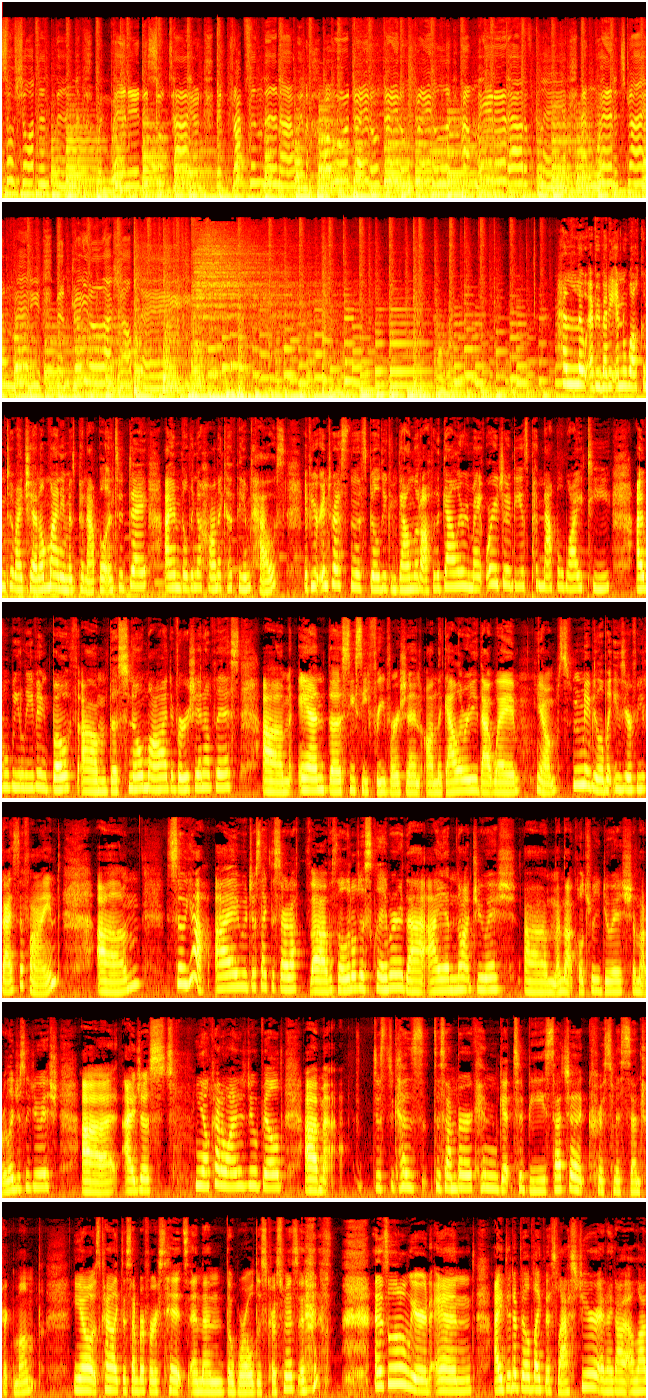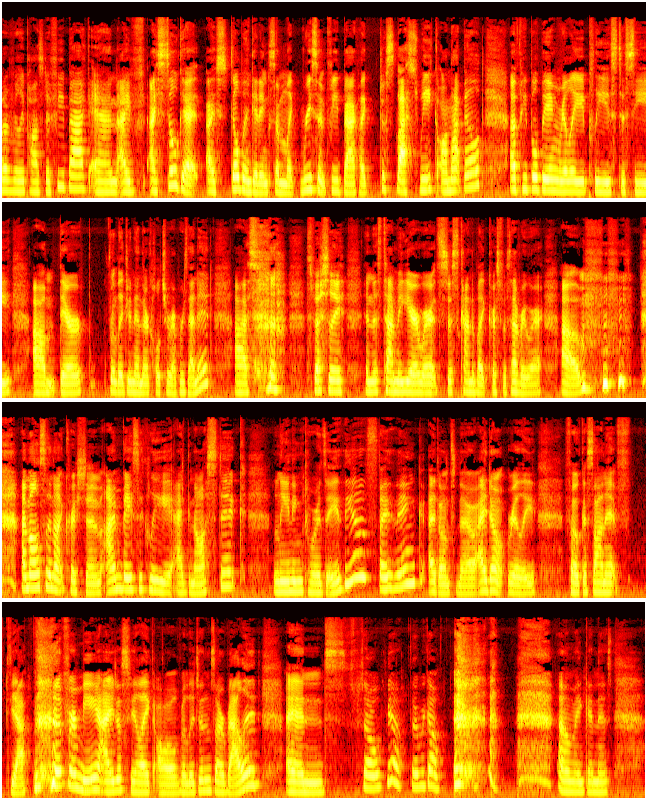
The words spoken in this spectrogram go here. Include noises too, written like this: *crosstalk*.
so short Hello everybody and welcome to my channel. My name is Penapple and today I am building a Hanukkah themed house. If you're interested in this build you can download it off of the gallery. My origin ID is Penapple YT. I will be leaving both um, the snow mod version of this um, and the CC free version on the gallery. That way, you know, maybe a little bit easier for you guys to find. Um, so, yeah, I would just like to start off uh, with a little disclaimer that I am not Jewish. Um, I'm not culturally Jewish. I'm not religiously Jewish. Uh, I just, you know, kind of wanted to do a build. Um, just because December can get to be such a Christmas centric month. You know, it's kind of like December 1st hits and then the world is Christmas. *laughs* And and it's a little weird. And I did a build like this last year and I got a lot of really positive feedback and I've I still get I've still been getting some like recent feedback like just last week on that build of people being really pleased to see um, their religion and their culture represented, uh, *laughs* especially in this time of year where it's just kind of like Christmas everywhere. Um, *laughs* I'm also not Christian. I'm basically agnostic, leaning towards atheist, I think. I don't know. I don't really focus on it. Yeah, *laughs* for me, I just feel like all religions are valid. And so, yeah, there we go. oh my goodness.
